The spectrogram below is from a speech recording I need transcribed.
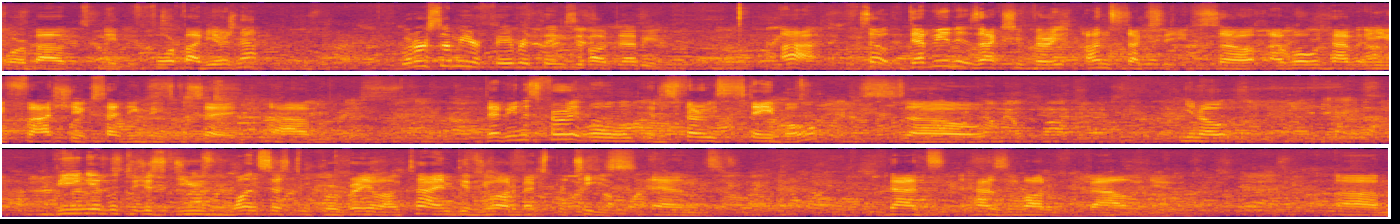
for about maybe four or five years now. What are some of your favorite things about Debian? Ah, so Debian is actually very unsexy, so I won't have any flashy, exciting things to say. Um, Debian is very old, it is very stable, so, you know, being able to just use one system for a very long time gives you a lot of expertise, and that has a lot of value. Um,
